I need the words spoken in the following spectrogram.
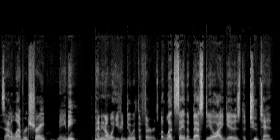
Is that a leverage trade? Maybe, depending on what you can do with the thirds. But let's say the best deal I get is the 210.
